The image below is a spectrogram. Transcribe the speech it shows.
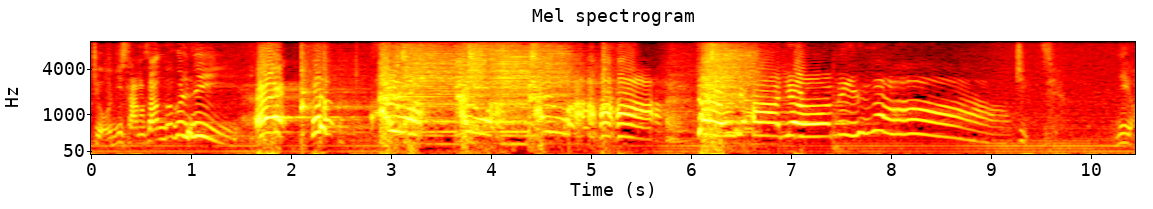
叫你上上那个厉害！哎呦啊！哎呦啊！哎呦啊！哈哈！大家救命啊！今天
